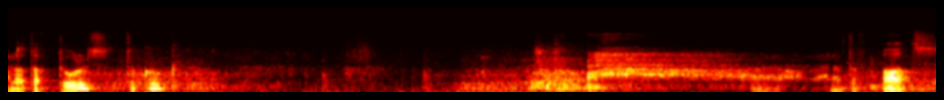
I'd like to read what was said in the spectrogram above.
a lot of tools to cook. A lot of pots.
